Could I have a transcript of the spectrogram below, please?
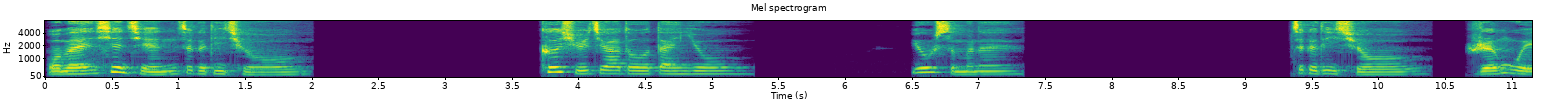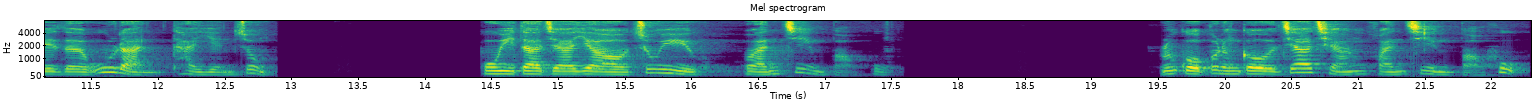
我们现前这个地球，科学家都担忧，忧什么呢？这个地球人为的污染太严重，呼吁大家要注意环境保护。如果不能够加强环境保护，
